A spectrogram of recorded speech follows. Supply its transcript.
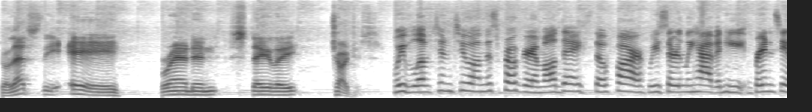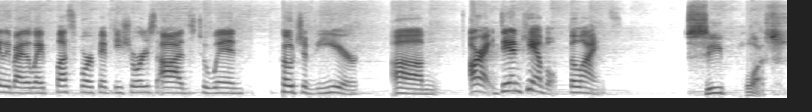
So that's the A. Brandon Staley Chargers. We've loved him too on this program all day so far. We certainly have. And he, Brandon Staley, by the way, plus 450, shortest odds to win Coach of the Year. Um, all right, Dan Campbell, the Lions. C plus,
